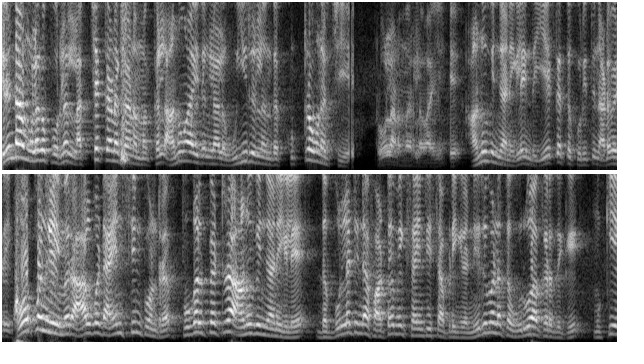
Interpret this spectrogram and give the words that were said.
இரண்டாம் உலகப் போர்ல லட்சக்கணக்கான மக்கள் அணு ஆயுதங்களால் உயிரிழந்த குற்ற உணர்ச்சியை ரோலான வாயி. அணு விஞ்ஞானிகளே இந்த இயக்கத்தை குறித்து நடவடிக்கை ஓப்பன் கேமர் ஆல்பர்ட் ஐன்ஸ்டீன் போன்ற புகழ்பெற்ற அணு விஞ்ஞானிகளே the bulletin of atomic scientist அப்படிங்கிற நிறுவனத்தை உருவாக்குறதுக்கு முக்கிய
